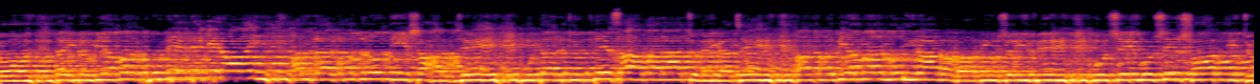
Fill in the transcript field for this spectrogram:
গো। তাই নবী আমার ফোনে দেখে নয় আল্লাহর কুদরতি সাহায্যে মুতার যুদ্ধে চলে গেছে। আর আমার মদিনা নবাবী শরীফে বসে বসে সব কিছু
